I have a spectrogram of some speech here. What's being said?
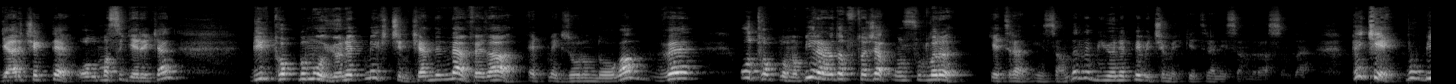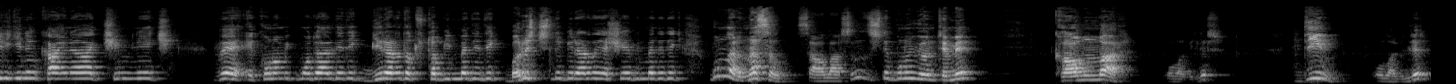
gerçekte olması gereken bir toplumu yönetmek için kendinden feda etmek zorunda olan ve o toplumu bir arada tutacak unsurları getiren insandır ve bir yönetme biçimi getiren insandır aslında. Peki bu bilginin kaynağı kimlik ve ekonomik model dedik, bir arada tutabilme dedik, barış içinde bir arada yaşayabilme dedik. Bunları nasıl sağlarsınız? İşte bunun yöntemi kanunlar olabilir, din olabilir,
